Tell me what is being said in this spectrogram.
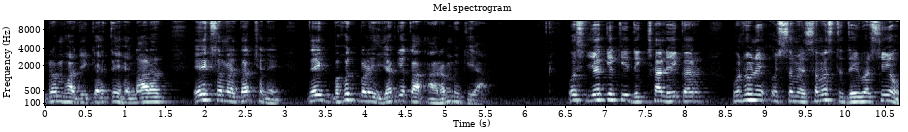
ब्रह्मा जी कहते हैं, नारद, एक समय दक्ष ने एक बहुत बड़े यज्ञ का आरंभ किया। उस यज्ञ की दीक्षा लेकर उन्होंने उस समय समस्त देवर्षियों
